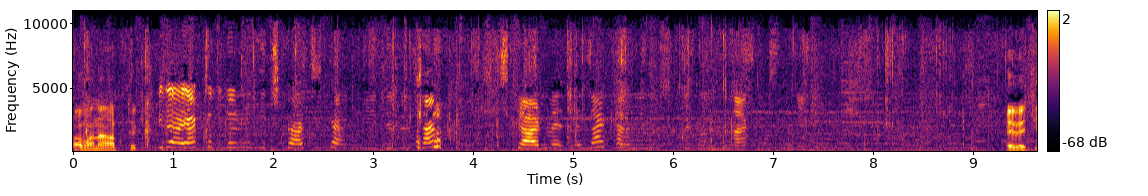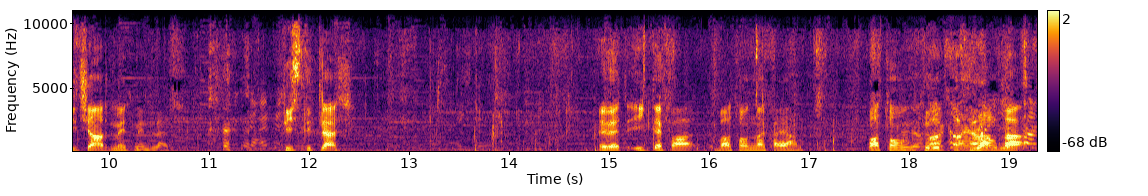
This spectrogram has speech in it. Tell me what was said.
Ama ne yaptık? Bir de ayakkabılarınızı çıkartırken giydirirken hiç yardım etmediler. Kendiniz birbirinizin ayakkabısını giydirin. Evet hiç yardım etmediler. Ederim. Pislikler. Evet ilk defa batonla kayan, baton kırıp kayan. siyahla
